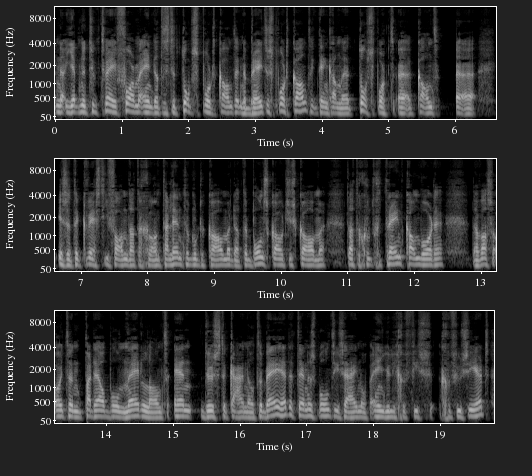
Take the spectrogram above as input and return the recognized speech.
Nou, je hebt natuurlijk twee vormen. Eén, dat is de topsportkant en de breedte sportkant. Ik denk aan de topsportkant. Uh, is het een kwestie van dat er gewoon talenten moeten komen, dat er bondscoaches komen, dat er goed getraind kan worden. Er was ooit een padelbond Nederland en dus de KNLTB, hè, de tennisbond, die zijn op 1 juli gefuseerd.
